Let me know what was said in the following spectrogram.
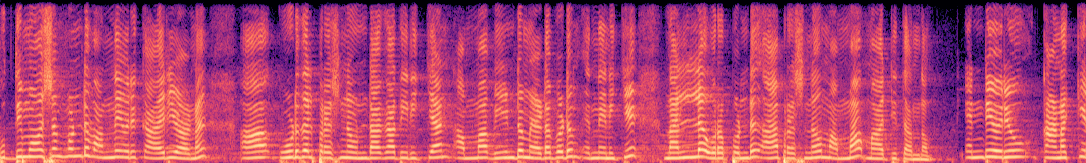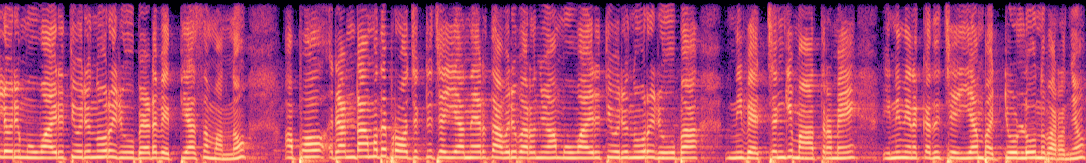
ബുദ്ധിമോശം കൊണ്ട് വന്ന ഒരു കാര്യമാണ് ആ കൂടുതൽ പ്രശ്നം ഉണ്ടാകാതിരിക്കാൻ അമ്മ വീണ്ടും ഇടപെടും എന്നെനിക്ക് നല്ല ഉറപ്പുണ്ട്. ആ പ്രശ്നവും അമ്മ മാറ്റി തന്നു എന്റെ ഒരു കണക്കിൽ ഒരു മൂവായിരത്തി ഒരുന്നൂറ് രൂപയുടെ വ്യത്യാസം വന്നു. അപ്പോൾ രണ്ടാമത്തെ പ്രോജക്റ്റ് ചെയ്യാൻ നേരത്തെ അവർ പറഞ്ഞു ആ മൂവായിരത്തി ഒരുന്നൂറ് രൂപ നീ വെച്ചെങ്കിൽ മാത്രമേ ഇനി നിനക്കത് ചെയ്യാൻ പറ്റുള്ളൂ എന്ന് പറഞ്ഞു.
